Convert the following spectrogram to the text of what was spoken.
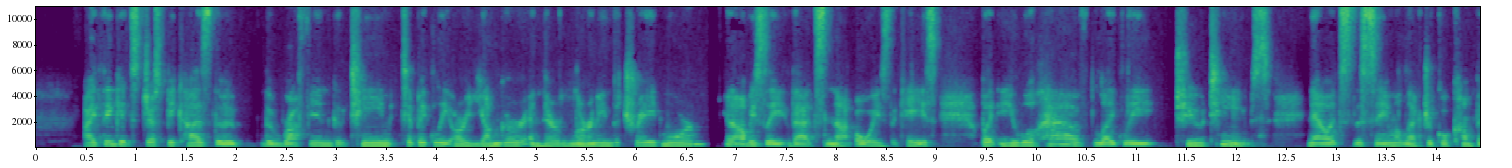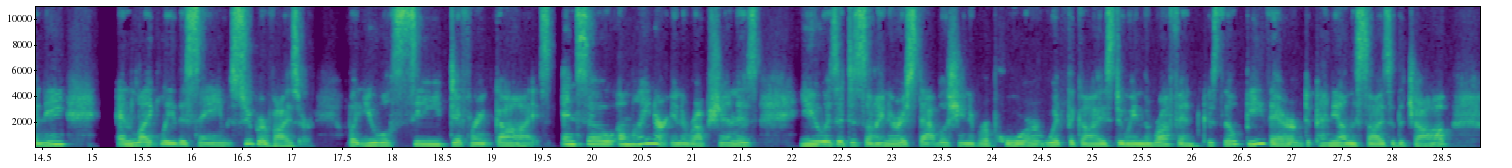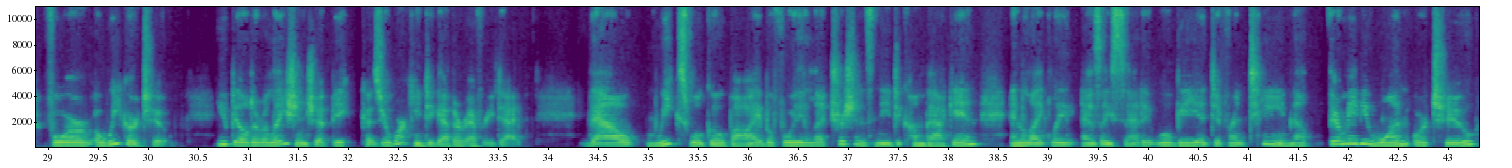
I think it's just because the the rough-in team typically are younger and they're learning the trade more. And obviously that's not always the case, but you will have likely two teams. Now it's the same electrical company and likely the same supervisor, but you will see different guys. And so a minor interruption is you as a designer establishing a rapport with the guys doing the rough-in because they'll be there depending on the size of the job for a week or two you build a relationship because you're working together every day. Now, weeks will go by before the electricians need to come back in, and likely, as I said, it will be a different team. Now, there may be one or two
